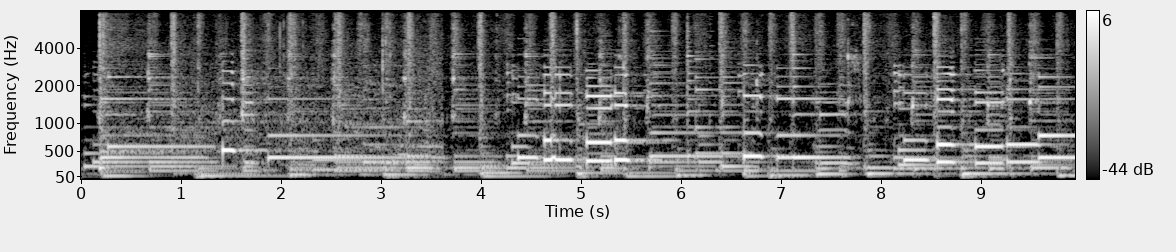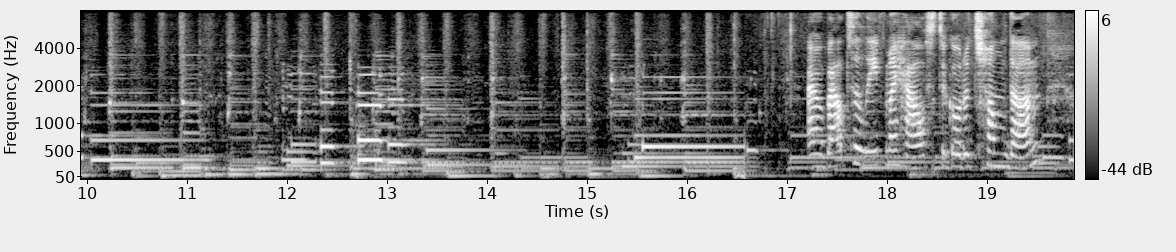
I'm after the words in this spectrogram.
I'm about to leave my house to go to Cheongdam,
